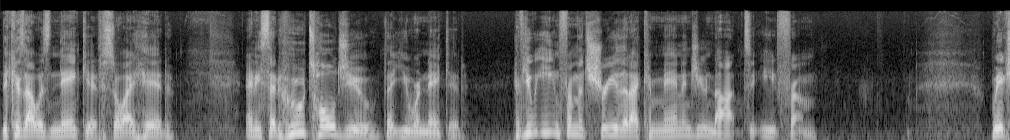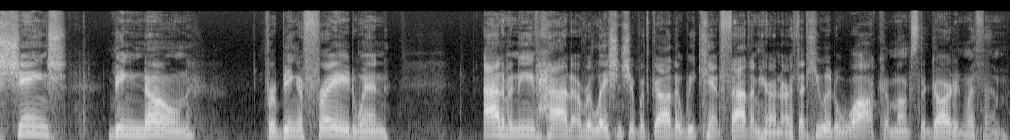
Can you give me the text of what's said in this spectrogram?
because I was naked, so I hid. And he said, Who told you that you were naked? Have you eaten from the tree that I commanded you not to eat from? We exchange being known for being afraid when Adam and Eve had a relationship with God that we can't fathom here on earth, that He would walk amongst the garden with them.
